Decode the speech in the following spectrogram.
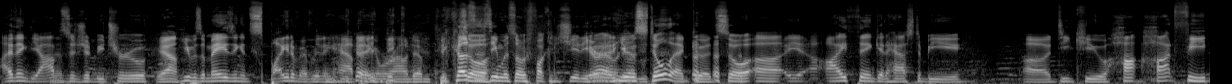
I think the opposite should be true. Yeah. he was amazing in spite of everything happening Bec- around him because So- his team was so fucking shitty yeah, and he was still that good. So uh, yeah, I think it has to be uh, DQ. Hot, hot feet,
